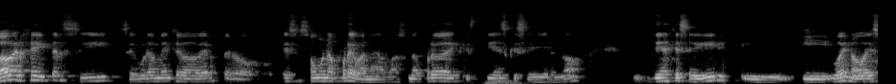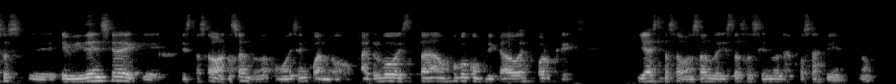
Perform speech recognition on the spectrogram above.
Va a haber haters, sí, seguramente va a haber, pero eso son una prueba nada más, una prueba de que tienes que seguir, ¿no? Tienes que seguir y, y bueno, eso es eh, evidencia de que estás avanzando, ¿no? Como dicen, cuando algo está un poco complicado es porque ya estás avanzando y estás haciendo las cosas bien, ¿no?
